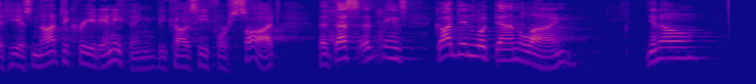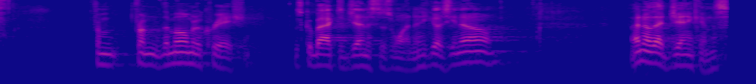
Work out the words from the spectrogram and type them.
Yet he has not decreed anything because he foresaw it. That thus it means God didn't look down the line, you know, from, from the moment of creation. Let's go back to Genesis 1. And he goes, you know, I know that Jenkins,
